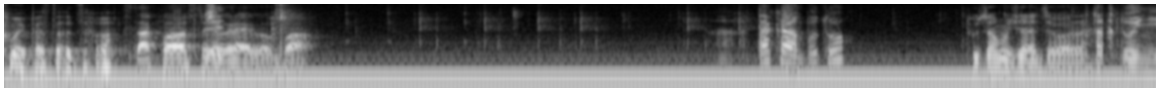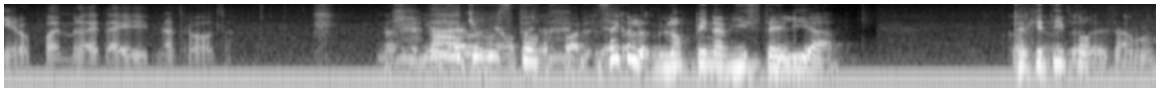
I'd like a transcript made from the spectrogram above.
come hai perso la zona? Sta qua lo studio Sì. Grego, qua. Ah, attaccala un po' tu. tu usiamo già la zavorra? Tra tu in giro, poi me la dai un'altra volta. No, io Ah, giusto! Sai che vero? l'ho appena vista, Elia? Cosa, Perché tipo- usiamo?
